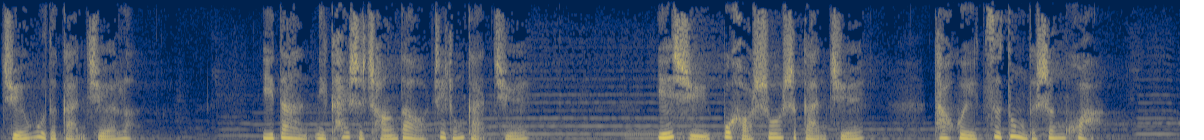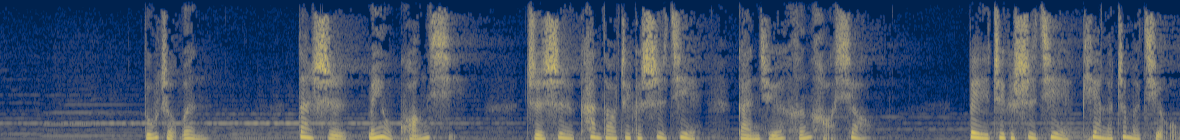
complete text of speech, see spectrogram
觉悟的感觉了。一旦你开始尝到这种感觉，也许不好说是感觉，它会自动的深化。”读者问：“但是没有狂喜，只是看到这个世界，感觉很好笑。”被这个世界骗了这么久，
